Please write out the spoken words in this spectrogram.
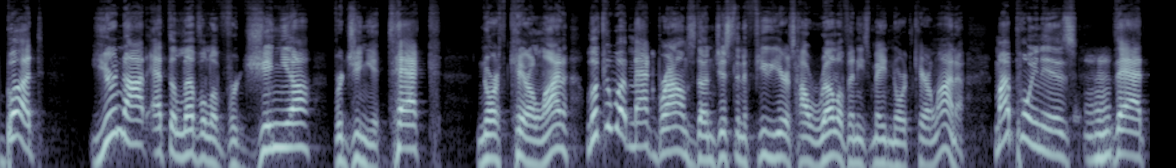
But you're not at the level of Virginia, Virginia Tech, North Carolina. Look at what Mack Brown's done just in a few years, how relevant he's made North Carolina. My point is Mhm. that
